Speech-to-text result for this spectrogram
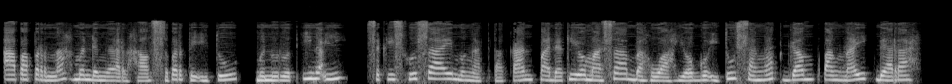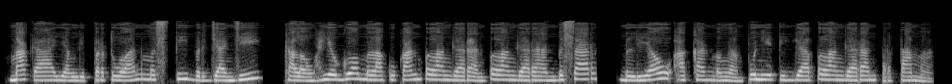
apa pernah mendengar hal seperti itu, menurut Inai, Sekis Husai mengatakan pada Kiyomasa bahwa Hyogo itu sangat gampang naik darah, maka yang di pertuan mesti berjanji, kalau Hyogo melakukan pelanggaran-pelanggaran besar, beliau akan mengampuni tiga pelanggaran pertama.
